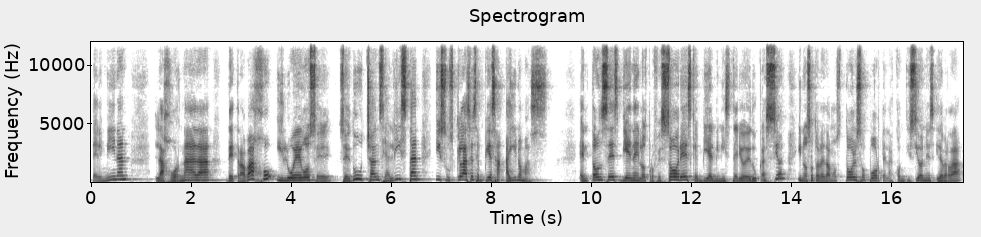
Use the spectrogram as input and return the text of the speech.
terminan la jornada de trabajo y luego se, se duchan, se alistan y sus clases empiezan ahí nomás entonces vienen los profesores que envía el Ministerio de Educación y nosotros le damos todo el soporte, las condiciones y de verdad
